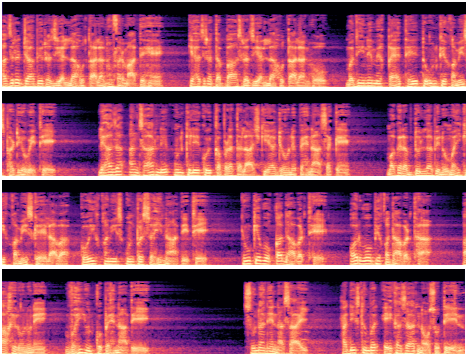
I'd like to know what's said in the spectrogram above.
حضرت جابر رضی اللہ تعالیٰ عنہ فرماتے ہیں کہ حضرت عباس رضی اللہ تعالیٰ عنہ مدینے میں قید تھے تو ان کے قمیض پھٹے ہوئے تھے۔ لہٰذا انصار نے ان کے لیے کوئی کپڑا تلاش کیا جو انہیں پہنا سکیں۔ مگر عبداللہ بن امی کی قمیض کے علاوہ کوئی قمیض ان پر صحیح نہ آتی تھی، کیونکہ وہ قد آور تھے اور وہ بھی قد آور تھا۔ آخر انہوں نے وہی ان کو پہنا دی۔ سنن نسائی، حدیث نمبر ایک ہزار نو سو تین۔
